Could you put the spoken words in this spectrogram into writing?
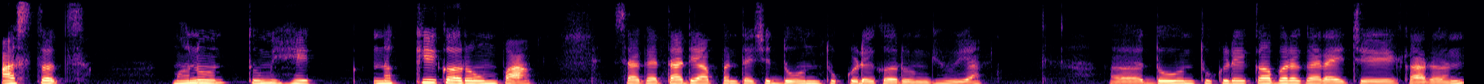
असतंच. म्हणून तुम्ही हे नक्की करून पहा. सगळ्यात आधी आपण त्याचे दोन तुकडे करून घेऊया. दोन तुकडे का बरं करायचे? कारण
